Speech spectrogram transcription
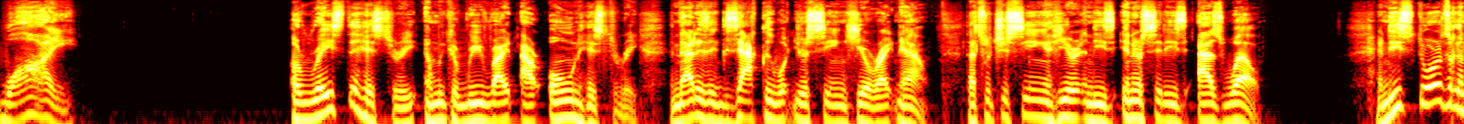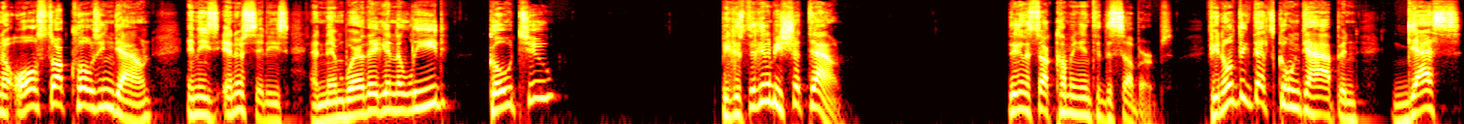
Why? Erase the history and we can rewrite our own history. And that is exactly what you're seeing here right now. That's what you're seeing here in these inner cities as well. And these stores are going to all start closing down in these inner cities. And then where are they're going to lead, go to? Because they're going to be shut down. They're going to start coming into the suburbs. If you don't think that's going to happen, guess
